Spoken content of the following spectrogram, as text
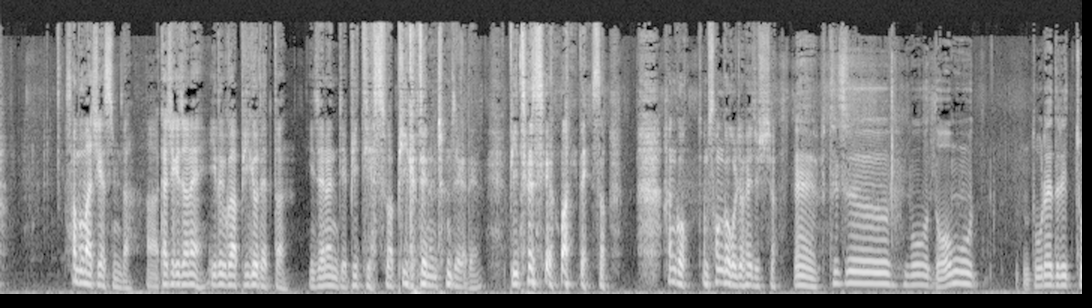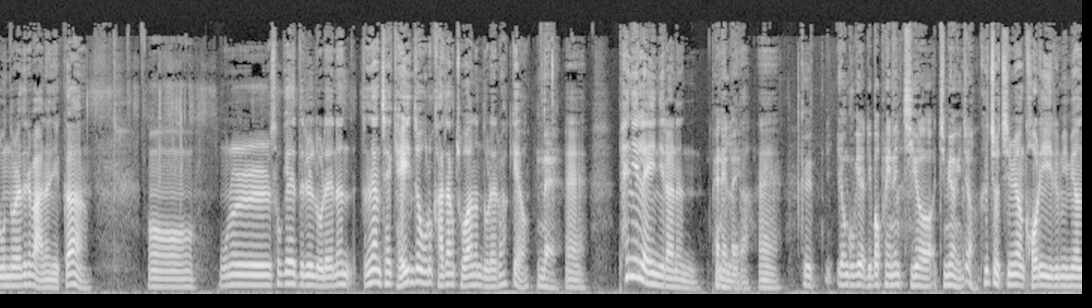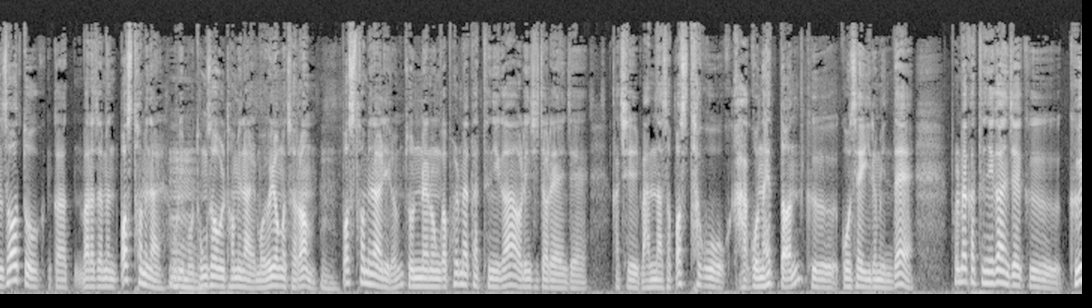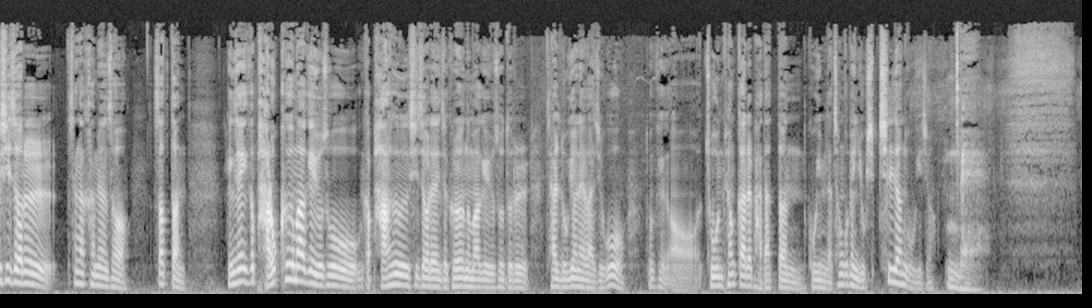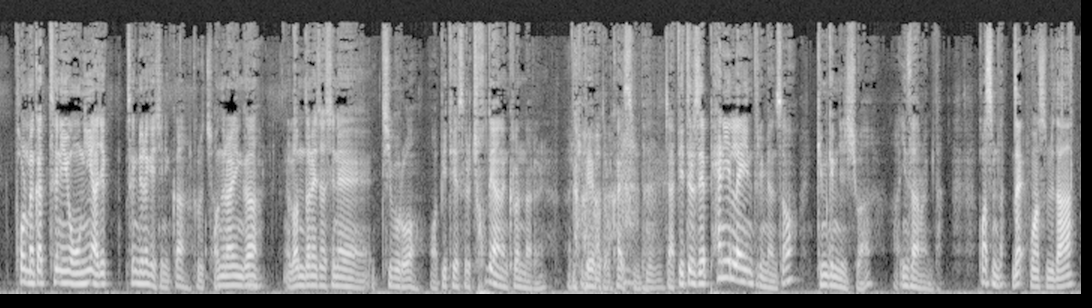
3부 마치겠습니다. 아, 가시기 전에 이들과 비교됐던 이제는 이제 BTS와 비교되는 존재가 된 비틀스의 음악에 대해서 한 곡 좀 선곡을 좀 해주시죠. 네, 비틀스 뭐 너무 노래들이 좋은 노래들이 많으니까 어 오늘 소개해드릴 노래는 그냥 제 개인적으로 가장 좋아하는 노래로 할게요. 네. 네. Penny Lane이라는 Penny Lane. 네. 그 영국의 리버풀에 있는 지어 지명이죠. 그렇죠. 지명 거리 이름이면서 또 그러니까 말하자면 버스 터미널, 우리 뭐 음. 동서울 터미널 뭐 이런 것처럼 음. 버스 터미널 이름 존 레논과 폴 맥카트니가 어린 시절에 이제 같이 만나서 버스 타고 가곤 했던 그 곳의 이름인데 폴 맥카트니가 이제 그 그 그 시절을 생각하면서 썼던 굉장히 그 바로크 음악의 요소, 그러니까 바흐 시절에 이제 그런 음악의 요소들을 잘 녹여내가지고 또 어, 좋은 평가를 받았던 곡입니다. 1967년 곡이죠. 네. 폴 맥카트니 옹이 아직 생존해 계시니까 그렇죠. 어느 날인가 런던의 자신의 집으로 어, BTS를 초대하는 그런 날을 기대해 보도록 하겠습니다. 네. 자, 비틀즈의 Penny Lane 들으면서 김경진 씨와 인사 나눕니다. 고맙습니다. 네, 고맙습니다.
